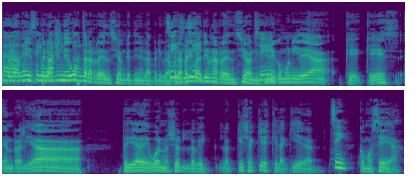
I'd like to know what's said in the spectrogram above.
protagonista pero a, mí, pero a mí me gusta ¿no? la redención que tiene la película. Sí, porque la película sí. tiene una redención y tiene como una idea que, que es en realidad esta idea de, bueno, yo lo que, lo que ella quiere es que la quieran, Sí, como sea.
